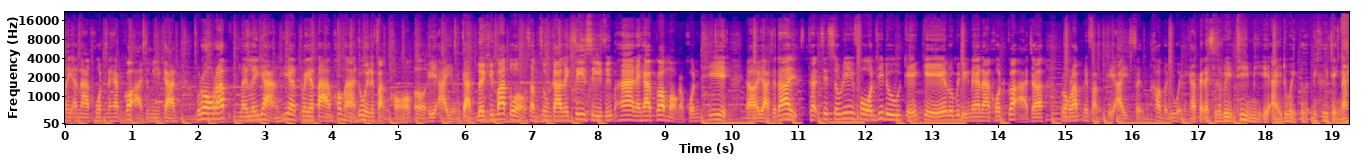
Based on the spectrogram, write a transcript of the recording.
ในอนาคตนะครับ ก็อาจจะมีการรองรับหลาย ๆ อย่างที่จะตามเข้ามาด้วยในฝั่งของเอ่อ AI เหมือนกัน เลยคิดว่าตัวของ Samsung Galaxy C Flip 5 นะครับ ก็เหมาะกับคนที่เอ่ออยากจะได้ accessory phone ที่ดูเก๋ ๆ รวมไปถึงในอนาคตก็อาจจะรองรับในฝั่ง AI เสริมเข้ามาด้วยนะครับ เป็น accessory ที่มี AI ด้วยเออนี่คือเจ๋งนะ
